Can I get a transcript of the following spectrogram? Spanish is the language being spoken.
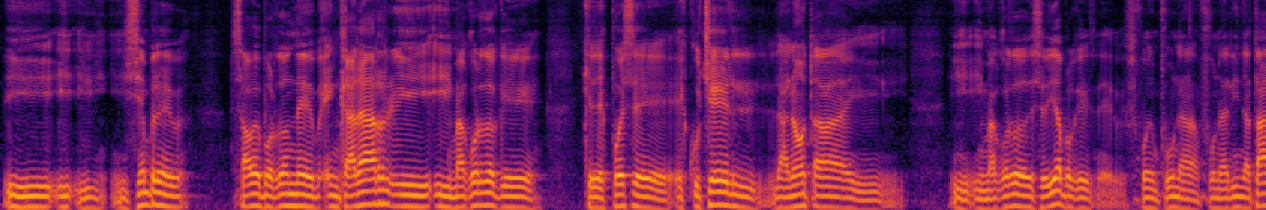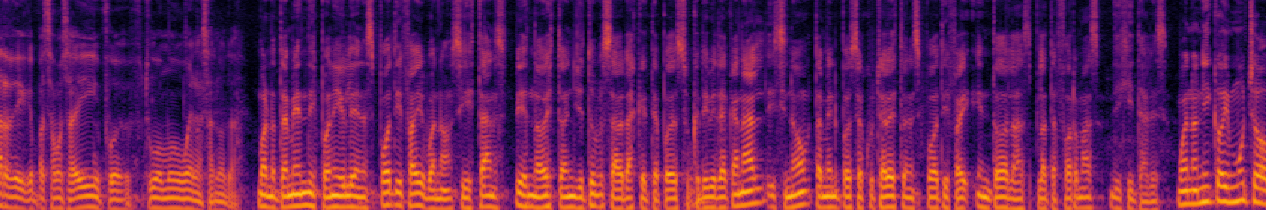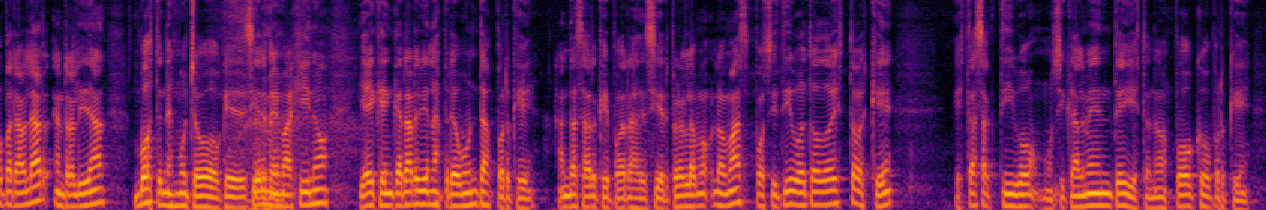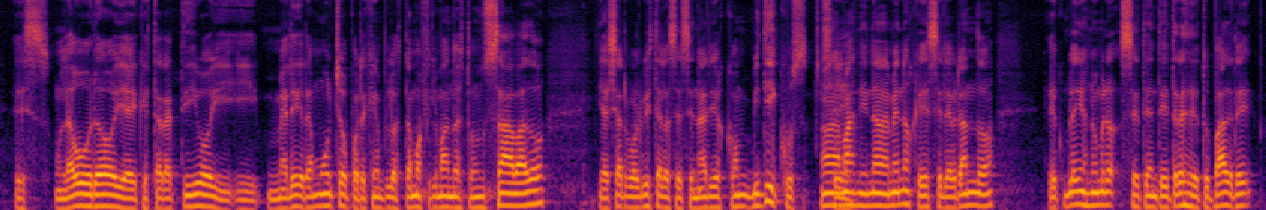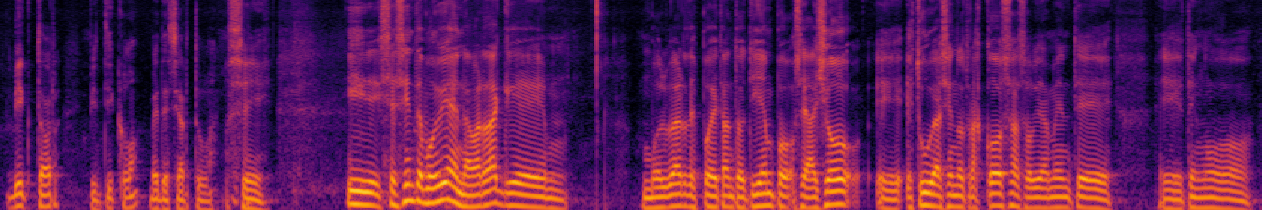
y, siempre sabe por dónde encarar y me acuerdo que que después eh, escuché la nota y, me acuerdo de ese día porque eh, fue, fue, una, fue una linda tarde que pasamos ahí, fue, estuvo muy buena esa nota. Bueno, también disponible en Spotify. Bueno, si estás viendo esto en YouTube sabrás que te puedes suscribir al canal y si no, también puedes escuchar esto en Spotify en todas las plataformas digitales. Bueno, Nico, hay mucho para hablar. En realidad, vos tenés mucho que decir, me imagino, y hay que encarar bien las preguntas porque andas a ver qué podrás decir. Pero lo, lo más positivo de todo esto es que estás activo musicalmente y esto no es poco porque es un laburo y hay que estar activo y, me alegra mucho. Por ejemplo, estamos filmando esto un sábado y ayer volviste a los escenarios con Viticus, nada más ni nada menos que celebrando el cumpleaños número 73 de tu padre, Víctor Vitico Vélez Artúa. Sí. Y se siente muy bien, la verdad que mm, volver después de tanto tiempo, o sea, yo eh, estuve haciendo otras cosas, obviamente eh, tengo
